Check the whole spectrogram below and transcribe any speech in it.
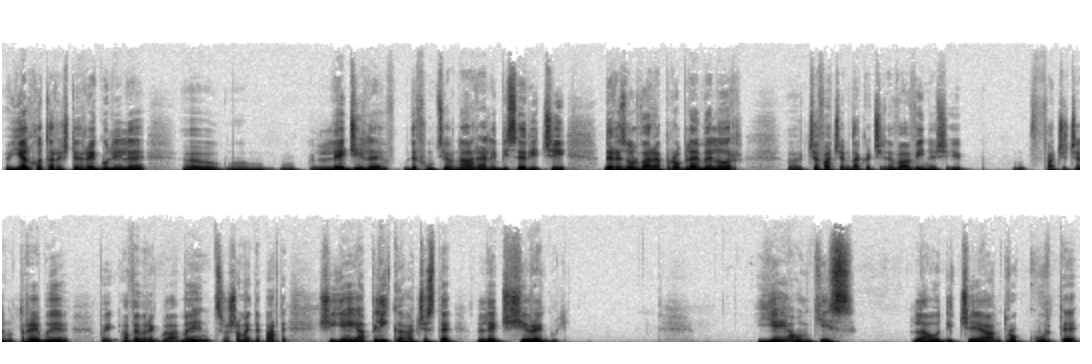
El hotărăște regulile, uh, legile de funcționare ale bisericii, de rezolvarea problemelor, uh, ce facem dacă cineva vine și face ce nu trebuie, păi avem regulament și așa mai departe, și ei aplică aceste legi și reguli. Ei au închis la Odiseea într-o curte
